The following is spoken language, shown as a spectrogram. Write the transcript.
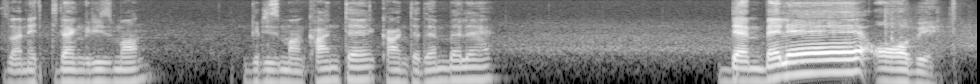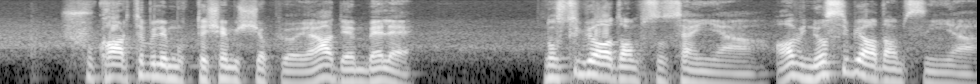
Zanetti'den Griezmann. Griezmann Kante. Kante Dembele. Dembele abi. Şu kartı bile muhteşem iş yapıyor ya Dembele. Nasıl bir adamsın sen ya? Abi nasıl bir adamsın ya?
